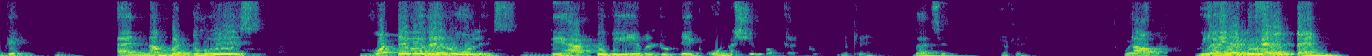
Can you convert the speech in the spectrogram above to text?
Okay, and number two is whatever their role is, they have to be able to take ownership of that role. Okay. That's it. Okay. Well, Now we are here to help and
